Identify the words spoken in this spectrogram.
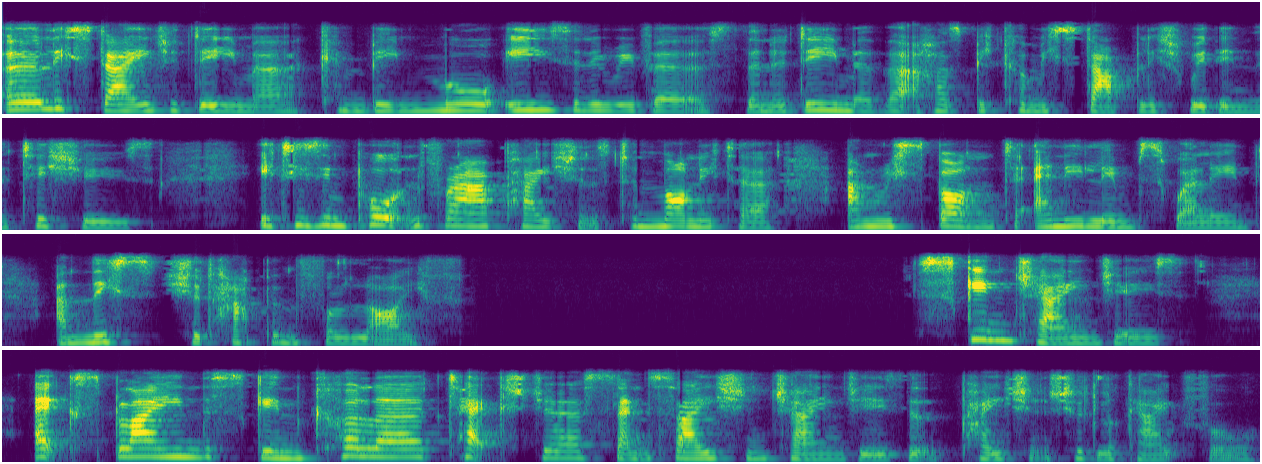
Early stage edema can be more easily reversed than edema that has become established within the tissues. It is important for our patients to monitor and respond to any limb swelling and this should happen for life. Skin changes. Explain the skin colour, texture, sensation changes that the patient should look out for.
